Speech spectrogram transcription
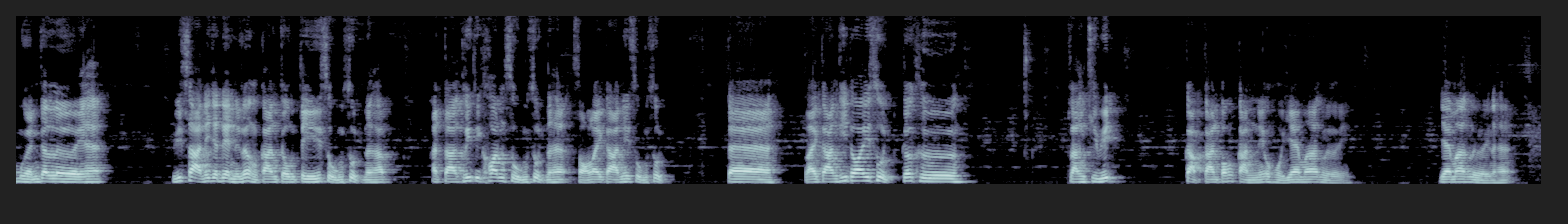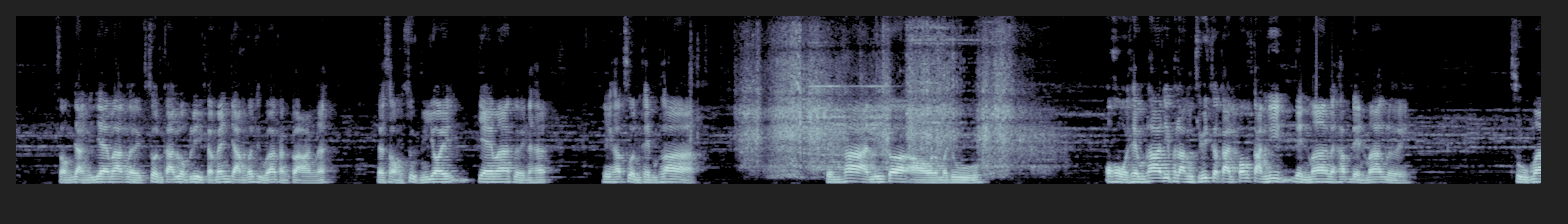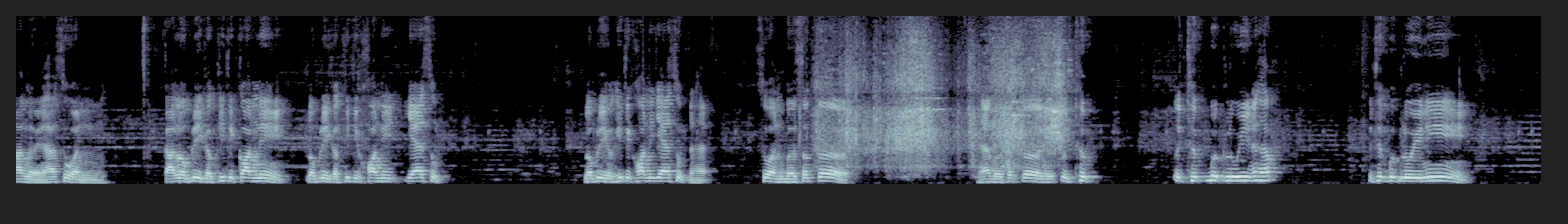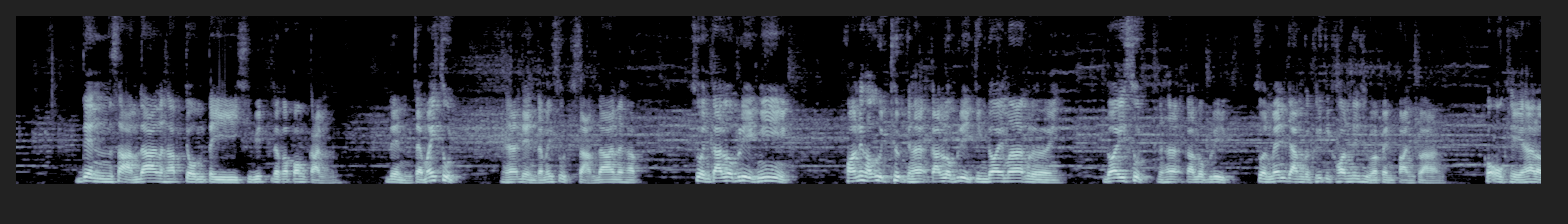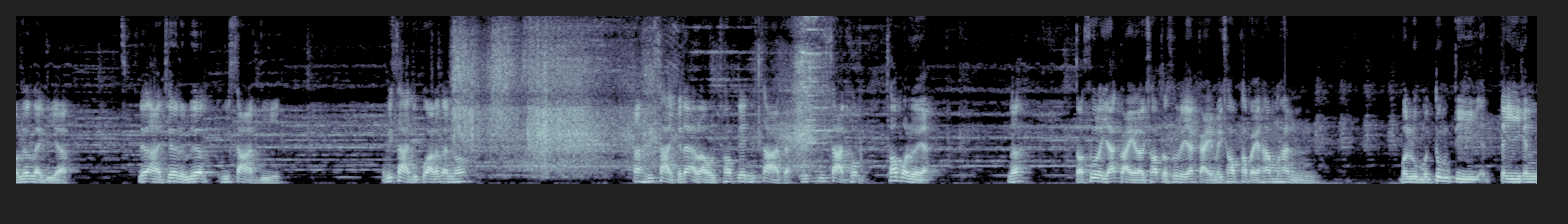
เหมือนกันเลยฮะ วิสานี่จะเด่นในเรื่องของการโจมตีที่สูงสุดนะครับ อัตราคริติคอนสูงสุดนะฮะสองรายการนี้สูงสุด แต่รายการที่ด้อยสุดก็คือพลังชีวิตกับการป้องกันนี่โอ้โหแย่มากเลย แย่มากเลยนะฮะสองอย่างนี้แย่มากเลย ส่วนการหลบหลีกกับแม่นยำก็ถือว่ากลางๆนะ แต่สองสุดนี้ย่อยแย่มากเลยนะฮะ นี่ครับ ส่วนเทมเพลาเทมเพลานี้ก็เอามาดู โอ้โห เทมเพลานี่พลังชีวิตกับการป้องกันนี่เด่นมากนะครับ เด่นมากเลย สูงมากเลยนะฮะ ส่วนการหลบหลีกกับคิติคอนนี่หลบหลีกกับคิติคอนนี่แย่สุดหลบหลีกกับคิติคอนนี่แย่สุดนะฮะ ส่วนเบอร์เซอร์เกอร์นะฮะเบอร์เซอร์เกอร์นี่อึดทึกอึดทึกบึกลุยนะครับอึดทึกบึกลุยนี่ เด่นสามด้านนะครับ โจมตีชีวิตแล้วก็ป้องกัน เด่นแต่ไม่สุดนะฮะเด่นแต่ไม่สุดสามด้านนะครับ ส่วนการหลบหลีกนี่ความที่เขาอึดถึกนะฮะการหลบหลีกจริงด้อยมากเลยด้อยสุดนะฮะการหลบหลีก ส่วนแม่นยำกับคริติคอนนี่ถือว่าเป็นปานกลาง ก็โอเคฮะเราเลือกอะไรดีอะเลือกอาเชอร์หรือเลือกวิสาดดี วิสาดดีกว่าแล้วกันเนาะอะวิสาดก็ได้เราชอบเล่นวิสาดอะวิสาดพวกชอบหมดเลยอะ นะต่อสู้ระยะไกลเราชอบต่อสู้ระยะไกลไม่ชอบเข้าไปห้ามหันบรรลุมมันตุ้มตีตีกัน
